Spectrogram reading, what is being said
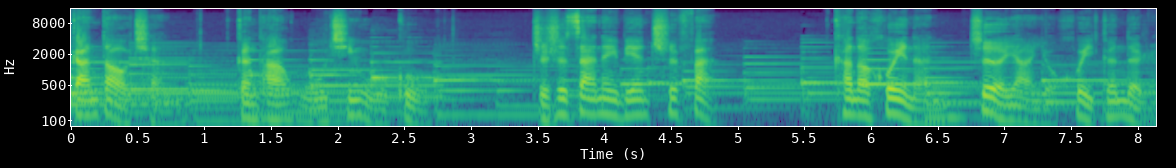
甘道成跟他无亲无故，只是在那边吃饭，看到慧能这样有慧根的人，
